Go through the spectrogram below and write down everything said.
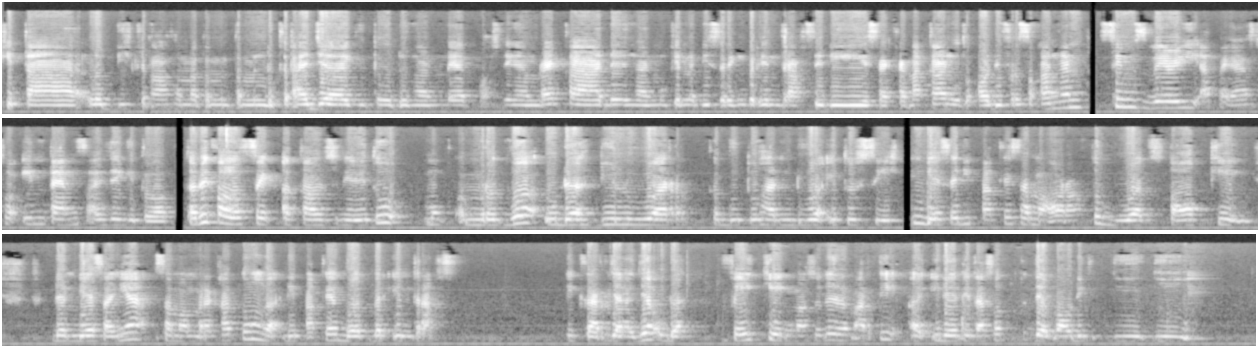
kita lebih kenal sama teman-teman deket aja gitu dengan lihat postingan mereka dengan mungkin lebih sering berinteraksi di second account gitu. Kalau di first account kan seems very apa ya so intense aja gitu loh. Tapi kalau fake account sendiri tuh menurut gua udah di luar kebutuhan dua itu sih. Biasanya dipakai sama orang tuh buat stalking. Dan biasanya sama mereka tuh nggak dipakai buat berinteraksi. Di kerja aja udah faking. Maksudnya dalam arti uh, identitas lo tidak mau di, di, di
